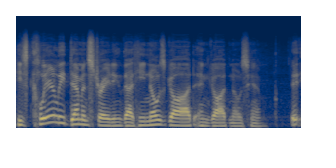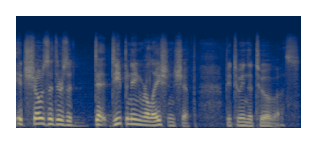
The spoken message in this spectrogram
he's clearly demonstrating that he knows God and God knows him. It, shows that there's a de- deepening relationship between the two of us.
